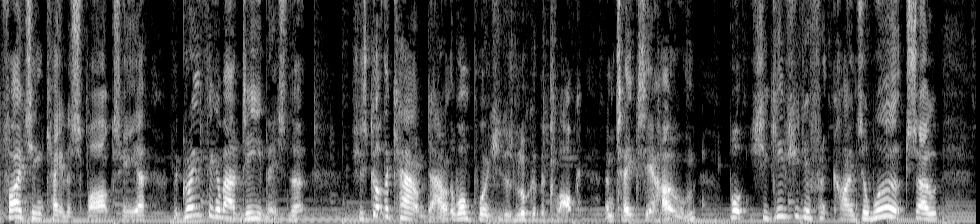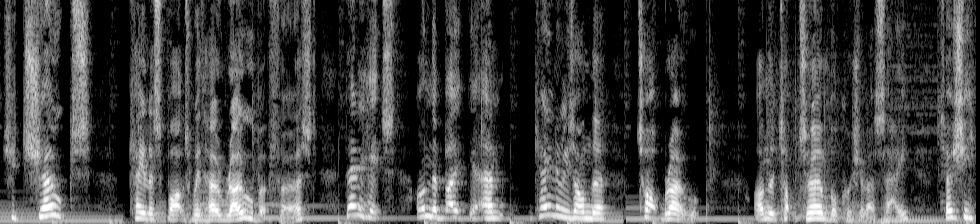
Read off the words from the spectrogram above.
Fighting Kayla Sparks here. The great thing about Deeb is that she's got the countdown. At one point, she does look at the clock and takes it home, but she gives you different kinds of work. So she chokes Kayla Sparks with her robe at first, then hits on the. Um, Kayla is on the top rope, on the top turnbuckle, should I say. So she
